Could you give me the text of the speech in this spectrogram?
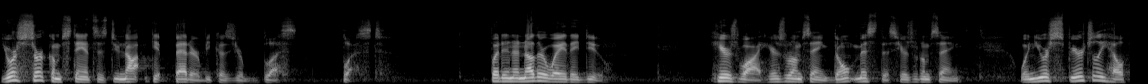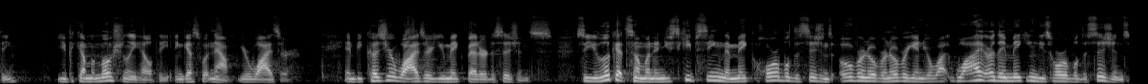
your circumstances do not get better because you're blessed, blessed. But in another way, they do. Here's why. Here's what I'm saying. Don't miss this. Here's what I'm saying. When you are spiritually healthy, you become emotionally healthy. And guess what now? You're wiser. And because you're wiser, you make better decisions. So you look at someone and you keep seeing them make horrible decisions over and over and over again. You're, why are they making these horrible decisions?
